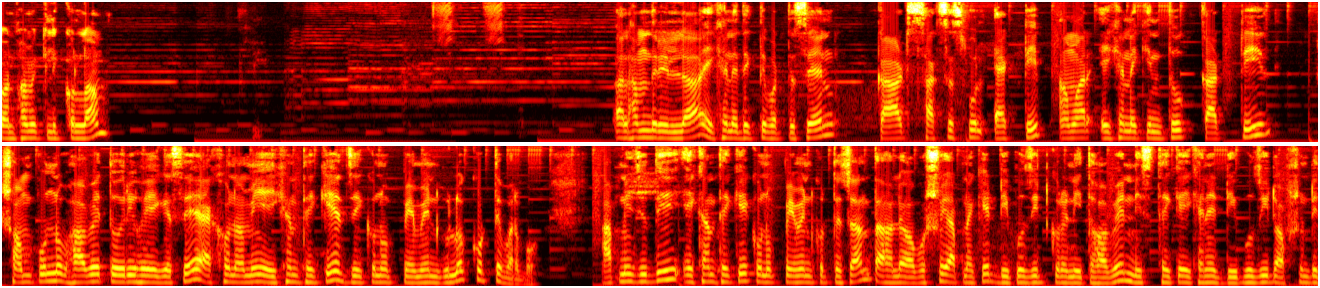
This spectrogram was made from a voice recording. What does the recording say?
কনফার্মে ক্লিক করলাম। আলহামদুলিল্লাহ, এখানে দেখতে পারতেছেন কার্ড সাকসেসফুল অ্যাক্টিভ আমার এখানে কিন্তু কার্ডটি সম্পূর্ণভাবে তৈরি হয়ে গেছে। এখন আমি এইখান থেকে যে কোনো পেমেন্টগুলো করতে পারব। আপনি যদি এখান থেকে কোনো পেমেন্ট করতে চান, তাহলে অবশ্যই আপনাকে ডিপোজিট করে নিতে হবে। নিচ থেকে এখানে ডিপোজিট অপশনটি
